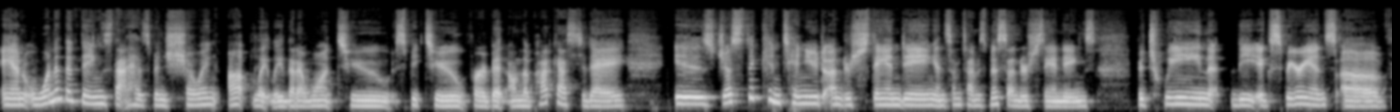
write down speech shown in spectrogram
And one of the things that has been showing up lately that I want to speak to for a bit on the podcast today is just the continued understanding and sometimes misunderstandings between the experience of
